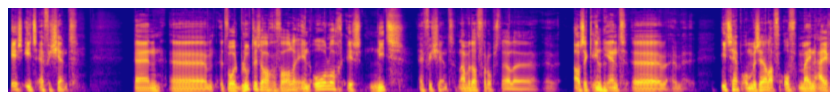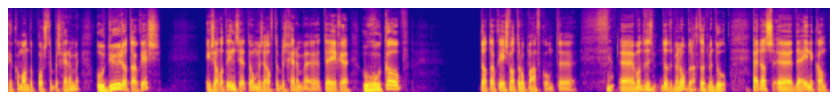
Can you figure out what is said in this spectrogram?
is iets efficiënt? En eh, het woord bloed is al gevallen. In oorlog is niets efficiënt. Laten we dat vooropstellen. Eh, als ik in die end eh, iets heb om mezelf of mijn eigen commandopost te beschermen, hoe duur dat ook is, ik zal het inzetten om mezelf te beschermen tegen hoe goedkoop dat ook is wat er op me afkomt. eh. Eh, want dat is, dat is mijn opdracht, dat is mijn doel. Dat is eh, de ene kant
